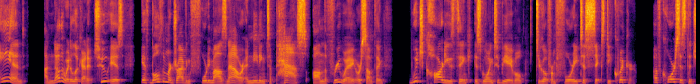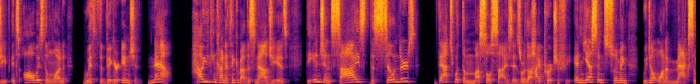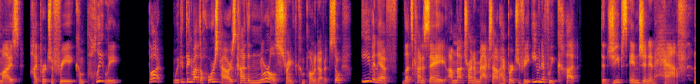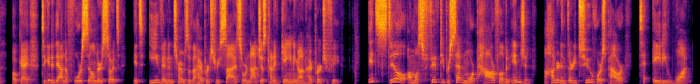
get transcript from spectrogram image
And another way to look at it too is if both of them are driving 40 miles an hour and needing to pass on the freeway or something, which car do you think is going to be able to go from 40 to 60 quicker? Of course, it's the Jeep. It's always the one with the bigger engine. Now, how you can kind of think about this analogy is the engine size, the cylinders, that's what the muscle size is or the hypertrophy. And yes, in swimming, we don't want to maximize hypertrophy completely, but we could think about the horsepower as kind of the neural strength component of it. So even if, let's kind of say, hey, I'm not trying to max out hypertrophy, even if we cut the Jeep's engine in half, okay, to get it down to four cylinders so it's it's even in terms of the hypertrophy size, so we're not just kind of gaining on hypertrophy. It's still almost 50% more powerful of an engine, 132 horsepower to 81.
